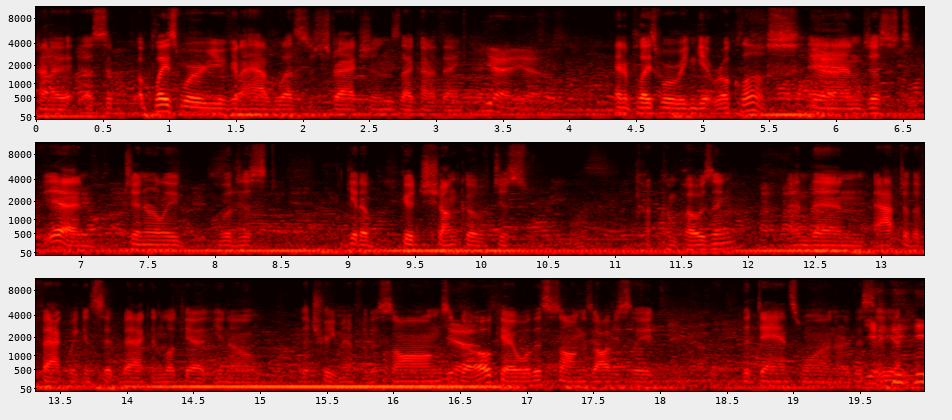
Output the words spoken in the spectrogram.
kind of a place where you're gonna have less distractions, that kind of thing, Yeah, yeah. and a place where we can get real close Yeah. and just yeah, and generally we'll just get a good chunk of just c- composing, and then after the fact we can sit back and look at you know the treatment for the songs You Yeah. go okay, well this song is obviously the dance one or this Yeah. the,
